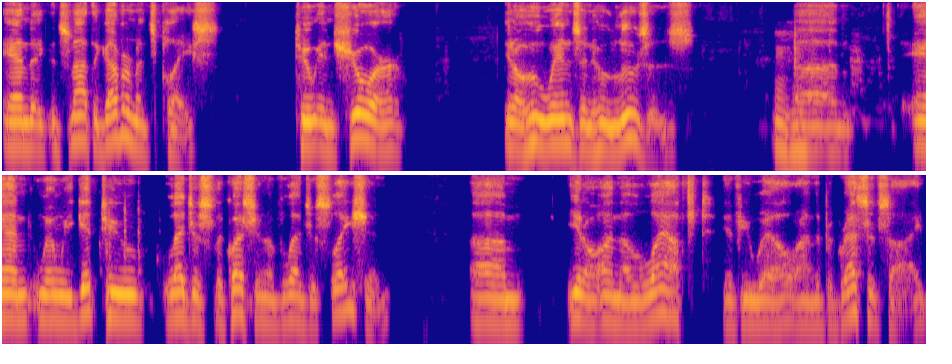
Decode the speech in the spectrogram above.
and it's not the government's place to ensure you know who wins and who loses Mm-hmm. Um, and when we get to legis- the question of legislation, um, you know, on the left, if you will, on the progressive side,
